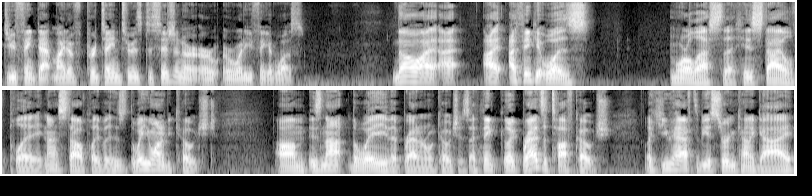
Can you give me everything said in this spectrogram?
do you think that might have pertained to his decision, or, or, or what do you think it was? No, I, I, I think it was more or less that his style of play, not his style of play, but his the way you want to be coached, um, is not the way that Brad Underwood coaches. I think like Brad's a tough coach. Like you have to be a certain kind of guy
